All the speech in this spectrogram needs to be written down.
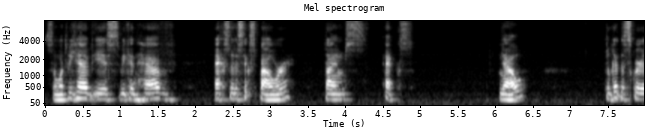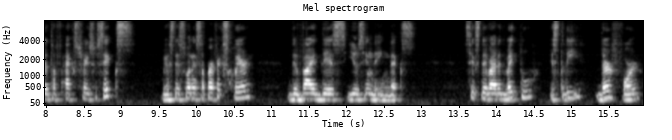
So what we have is we can have x to the sixth power times x. Now, to get the square root of x raised to 6, because this one is a perfect square, divide this using the index. 6 divided by 2 is 3. Therefore,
